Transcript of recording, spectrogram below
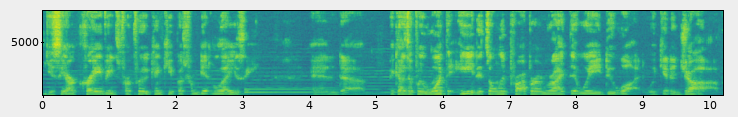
you see, our cravings for food can keep us from getting lazy. And uh, because if we want to eat, it's only proper and right that we do what? We get a job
